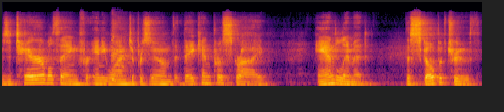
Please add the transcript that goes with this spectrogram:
It is a terrible thing for anyone to presume that they can prescribe and limit the scope of truth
